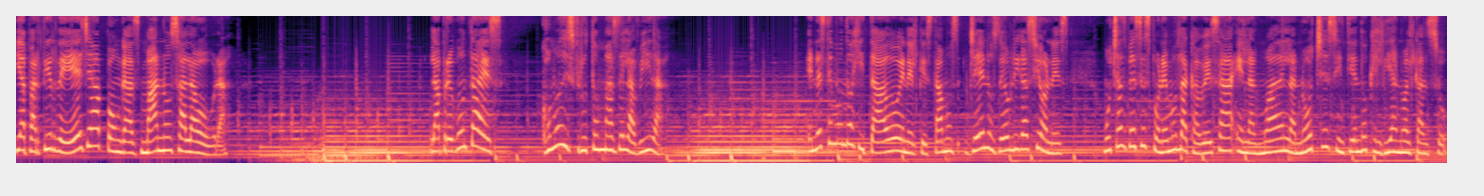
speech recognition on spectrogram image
y a partir de ella pongas manos a la obra. La pregunta es, ¿cómo disfruto más de la vida? En este mundo agitado en el que estamos llenos de obligaciones, Muchas veces ponemos la cabeza en la almohada en la noche sintiendo que el día no alcanzó,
